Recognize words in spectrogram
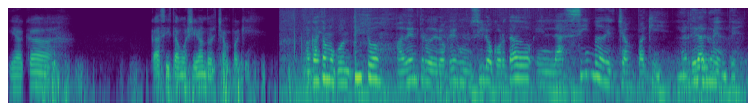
Y acá casi estamos llegando al Champaquí. Acá estamos con Tito adentro de lo que es un silo cortado en la cima del Champaquí, literalmente.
